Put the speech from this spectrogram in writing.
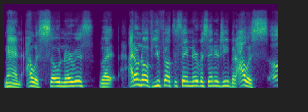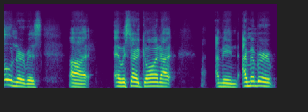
man, I was so nervous. Like I don't know if you felt the same nervous energy, but I was so nervous. Uh, and we started going. I I mean, I remember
